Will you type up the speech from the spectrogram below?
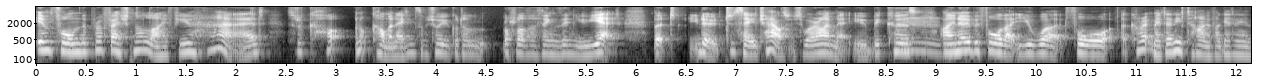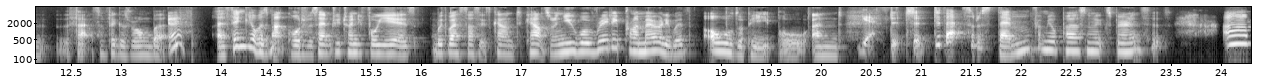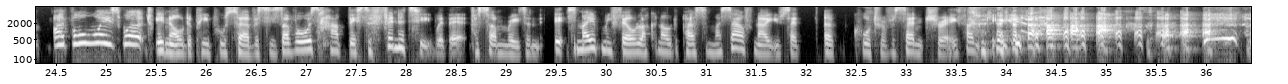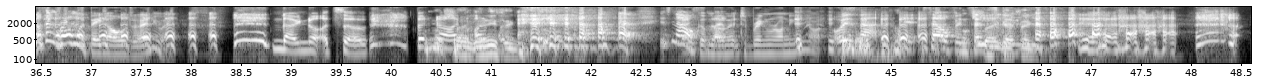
inform the professional life you had, sort of not culminating, because I'm sure you've got a lot of other things in you yet, but you know, to Sage House, which is where I met you, because mm. I know before that you worked for, uh, correct me at any time if I get any of the facts and figures wrong, but yeah. I think it was about quarter of a century, 24 years with West Sussex County Council, and you were really primarily with older people. And yes, did, did that sort of stem from your personal experiences? Um, I've always worked in older people's services. I've always had this affinity with it for some reason. It's made me feel like an older person myself now. You've said a quarter of a century. Thank you. Nothing wrong with being older, anyway. no, not at all. But I'm no, not saying I've, I've, anything. is now a good not. moment to bring Ronnie in, or or is that self-insensitive?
